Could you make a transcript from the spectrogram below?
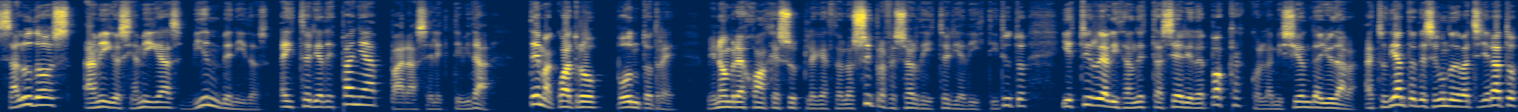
Saludos amigos y amigas, bienvenidos a Historia de España para Selectividad, tema 4.3. Mi nombre es Juan Jesús Pleguezolo, soy profesor de Historia de Instituto y estoy realizando esta serie de podcasts con la misión de ayudar a estudiantes de segundo de bachillerato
